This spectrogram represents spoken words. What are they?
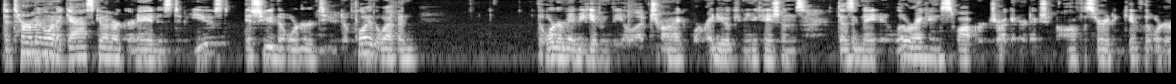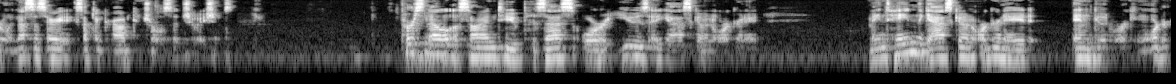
Determine when a gas gun or grenade is to be used, issue the order to deploy the weapon. The order may be given via electronic or radio communications. Designate a low ranking SWAT or drug interdiction officer to give the order when necessary, except in crowd control situations personnel assigned to possess or use a gas gun or grenade. Maintain the gas gun or grenade in good working order.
